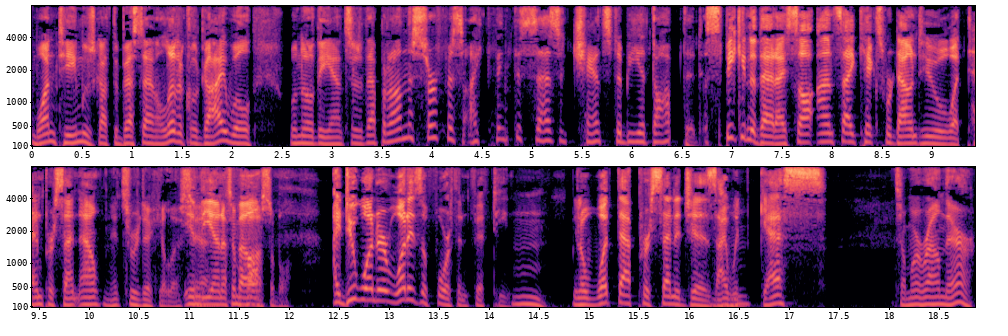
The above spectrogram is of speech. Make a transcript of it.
one team who's got the best analytical guy will will know the answer to that. But on the surface, I think this has a chance to be adopted. Speaking of that, I saw onside kicks were down to what ten percent now. It's ridiculous in Yeah, the NFL. It's impossible. I do wonder what is a fourth and fifteen. Hmm. You know what that percentage is. I Mm-hmm. would guess Somewhere around there.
